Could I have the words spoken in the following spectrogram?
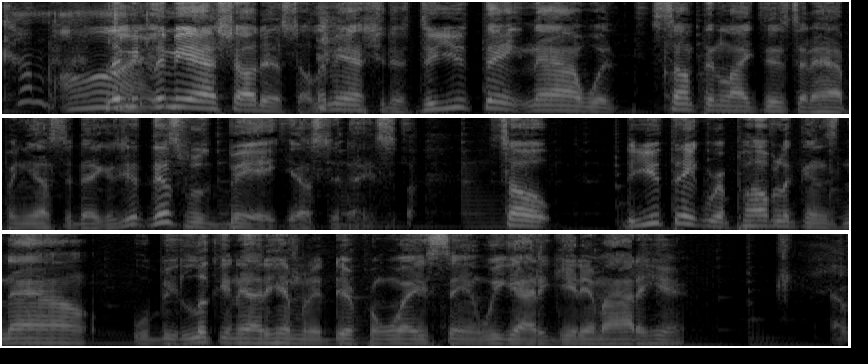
Come on. Let me let me ask y'all this though. Let me ask you this. Do you think now with something like this that happened yesterday, because this was big yesterday, so, so do you think Republicans now will be looking at him in a different way, saying we got to get him out of here? A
